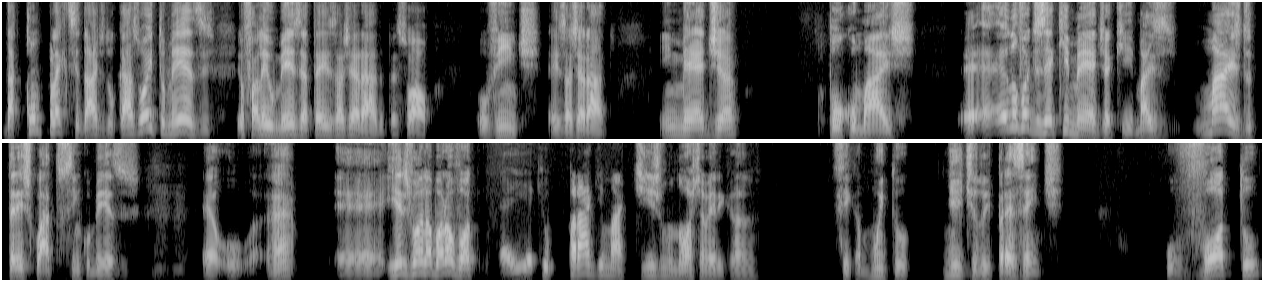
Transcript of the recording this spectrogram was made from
da complexidade do caso. Oito meses, eu falei o mês é até exagerado, pessoal, ouvinte, é exagerado. Em média, pouco mais. é, é, eu não vou dizer que média aqui, mas mais de três, quatro, cinco meses. É, o- né? É, e eles vão elaborar o voto. Aí é que o pragmatismo norte-americano fica muito nítido e presente. O voto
